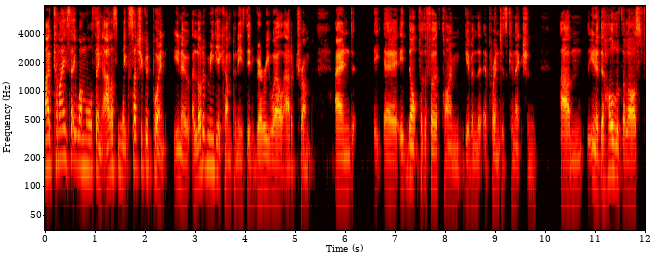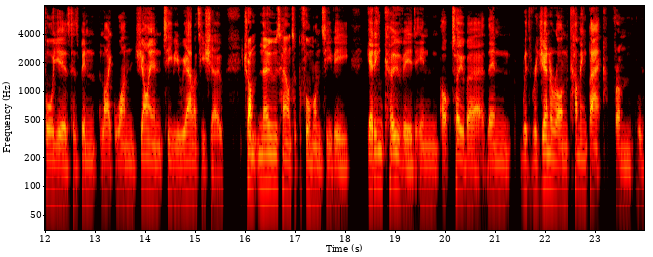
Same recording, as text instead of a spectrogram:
I, can I say one more thing? Alison makes such a good point. You know, a lot of media companies did very well out of Trump, and uh, it not for the first time, given the Apprentice connection. Um, you know, the whole of the last four years has been like one giant TV reality show. Trump knows how to perform on TV. Getting COVID in October, then with Regeneron coming back from his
